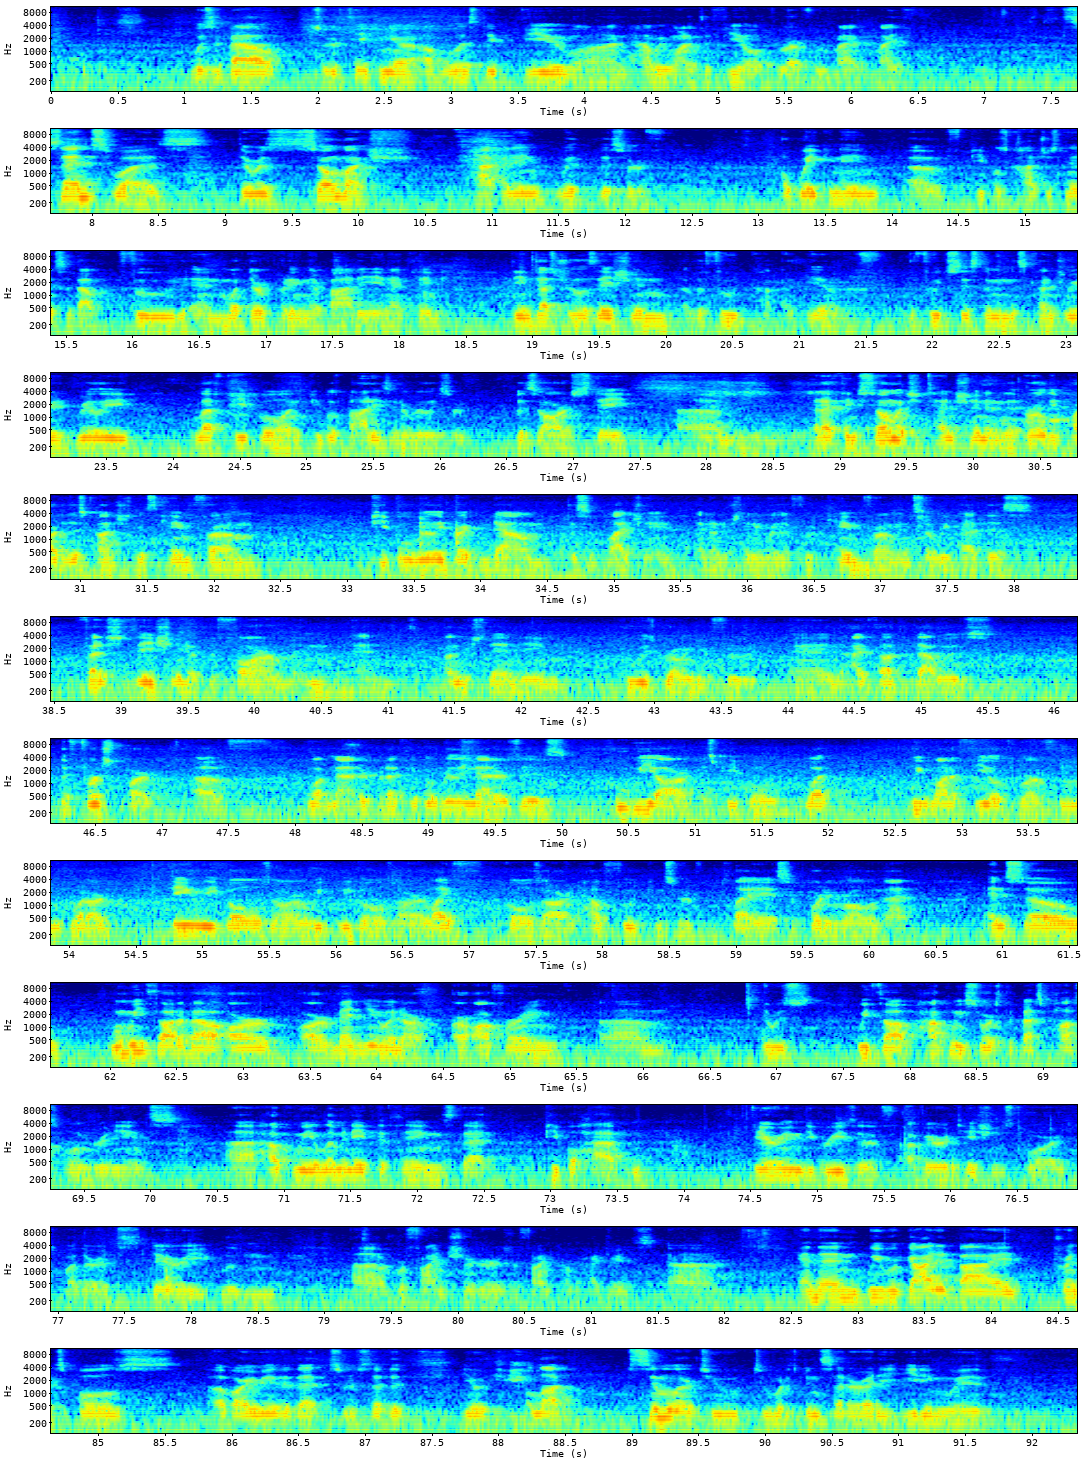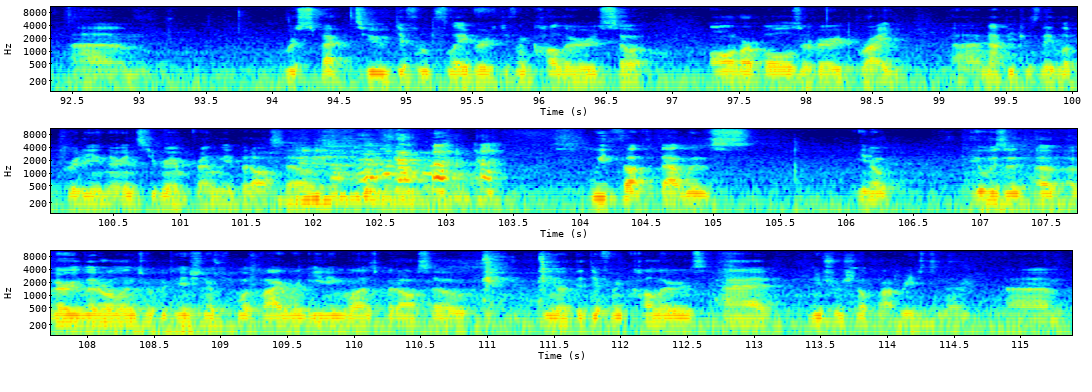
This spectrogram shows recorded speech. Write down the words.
was about sort of taking a, a holistic view on how we wanted to feel through our food. My, my sense was there was so much happening with this sort of awakening of people's consciousness about food and what they're putting in their body, and I think the industrialization of the food, you know, the food system in this country had really left people and people's bodies in a really sort of bizarre state. Um, and I think so much attention in the early part of this consciousness came from people really breaking down the supply chain and understanding where their food came from. And so we had this fetishization of the farm and, and understanding who was growing your food. And I thought that that was the first part of what mattered, but I think what really matters is who we are as people, what we want to feel through our food, what our daily goals are, weekly goals are, life goals are, and how food can sort of play a supporting role in that. And so when we thought about our, our menu and our, our offering, um, it was we thought how can we source the best possible ingredients uh, how can we eliminate the things that people have varying degrees of, of irritations towards whether it's dairy gluten uh, refined sugars refined carbohydrates um, and then we were guided by principles of ayurveda that sort of said that you know a lot similar to, to what has been said already eating with um, respect to different flavors, different colors. So all of our bowls are very bright, uh, not because they look pretty and they're Instagram friendly, but also we thought that that was, you know, it was a, a, a very literal interpretation of what vibrant eating was, but also, you know, the different colors had nutritional properties to them. Um,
